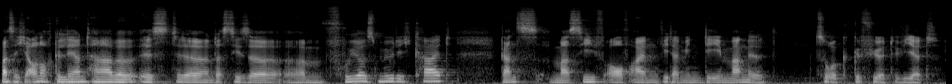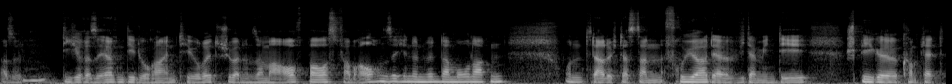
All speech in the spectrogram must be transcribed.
Was ich auch noch gelernt habe, ist, äh, dass diese ähm, Frühjahrsmüdigkeit ganz massiv auf einen Vitamin D-Mangel zurückgeführt wird. Also mhm. die Reserven, die du rein theoretisch über den Sommer aufbaust, verbrauchen sich in den Wintermonaten. Und dadurch, dass dann früher der Vitamin D-Spiegel komplett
